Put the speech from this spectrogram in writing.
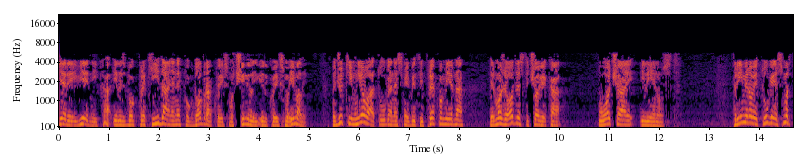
vjere i vjernika ili zbog prekidanja nekog dobra kojeg smo činili ili kojeg smo imali. Međutim, ni ova tuga ne smije biti prekomjerna, jer može odvesti čovjeka u očaj i lijenost. Primjer ove tuge je smrt.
